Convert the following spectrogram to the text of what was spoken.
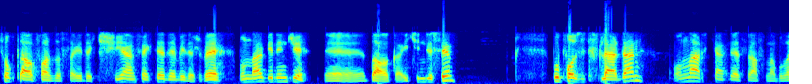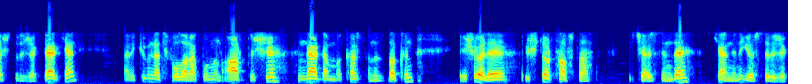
çok daha fazla sayıda kişiyi enfekte edebilir ve bunlar birinci e, dalga. İkincisi bu pozitiflerden onlar kendi etrafına bulaştıracak derken hani kümülatif olarak bunun artışı nereden bakarsanız bakın e, şöyle 3-4 hafta içerisinde kendini gösterecek.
